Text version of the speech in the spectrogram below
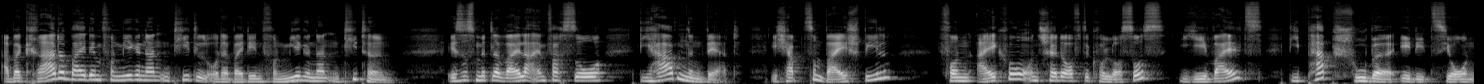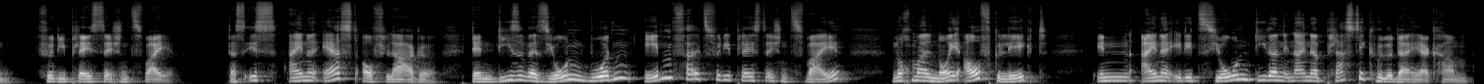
Aber gerade bei dem von mir genannten Titel oder bei den von mir genannten Titeln ist es mittlerweile einfach so, die haben einen Wert. Ich habe zum Beispiel von Ico und Shadow of the Colossus jeweils die Pappschuber-Edition für die PlayStation 2 das ist eine Erstauflage, denn diese Versionen wurden ebenfalls für die PlayStation 2 nochmal neu aufgelegt in einer Edition, die dann in einer Plastikhülle daherkam.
